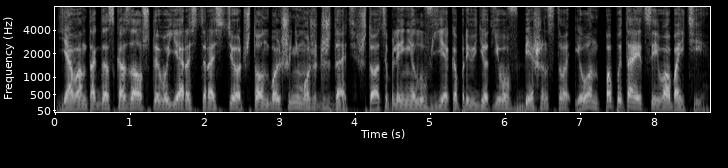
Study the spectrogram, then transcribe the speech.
Я вам тогда сказал, что его ярость растет, что он больше не может ждать, что оцепление Лувьека приведет его в бешенство, и он попытается его обойти.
